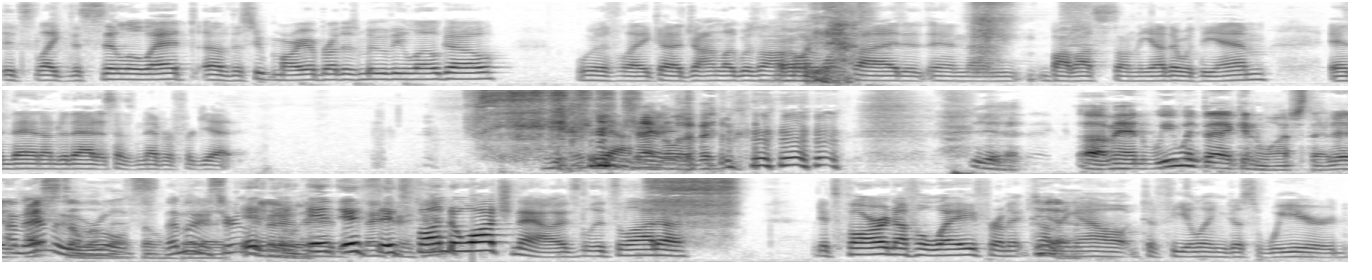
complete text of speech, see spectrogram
it's like the silhouette of the Super Mario Brothers movie logo, with like uh, John Leguizamo Oh, on one side and, and um, Bob Hoskins on the other with the M, and then under that it says "Never Forget." Yeah. 9/11. yeah. Oh man, we went back and watched that. It, I mean, that still movie love rules. That, film, That movie but, certainly It, better anyway. than- it, it's Night it's fun to watch now. It's it's a lot of. It's far enough away from it coming Yeah. out to feeling just weird.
